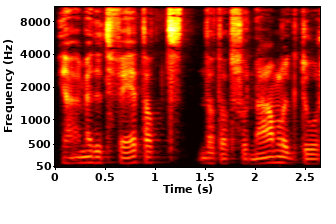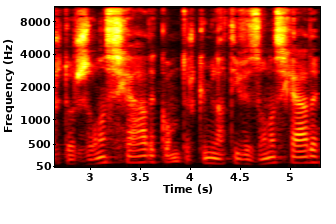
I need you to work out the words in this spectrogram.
Ja, en met het feit dat dat, dat voornamelijk door, door zonneschade komt, door cumulatieve zonneschade,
